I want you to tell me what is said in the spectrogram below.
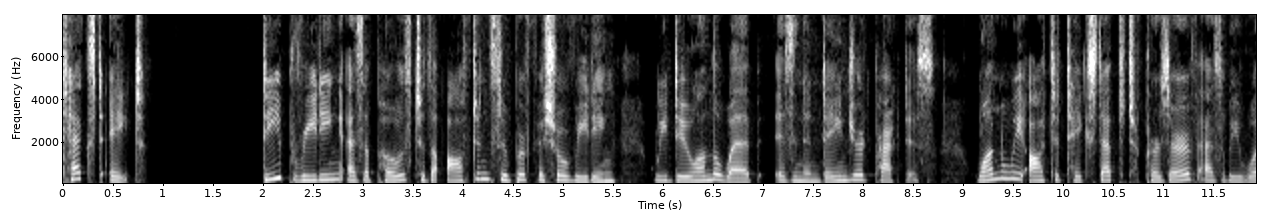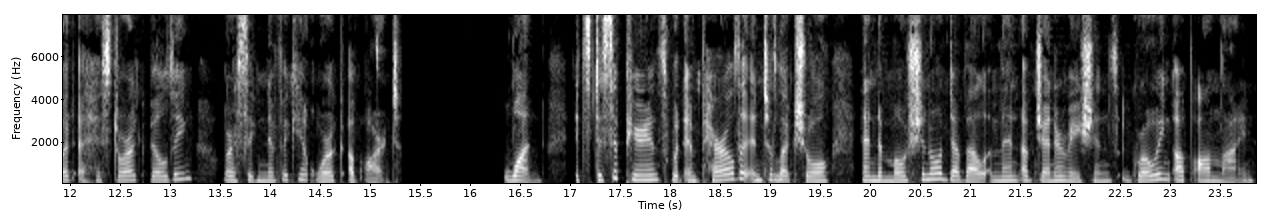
Text 8 Deep reading, as opposed to the often superficial reading we do on the web, is an endangered practice, one we ought to take steps to preserve as we would a historic building or a significant work of art. 1. Its disappearance would imperil the intellectual and emotional development of generations growing up online,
